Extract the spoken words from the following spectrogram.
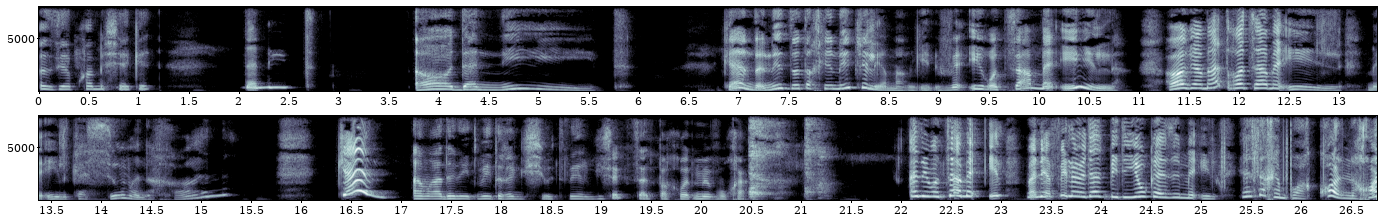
אז היא אמרה בשקט, דנית. או, דנית. כן, דנית זאת אחיינית שלי, אמר גיל, והיא רוצה מעיל. או, גם את רוצה מעיל. מעיל קסומה, נכון? כן, אמרה דנית בהתרגשות, והרגישה קצת פחות מבוכה. אני רוצה מעיל, ואני אפילו יודעת בדיוק איזה מעיל. יש לכם פה הכל, נכון?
